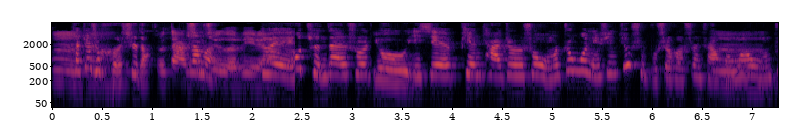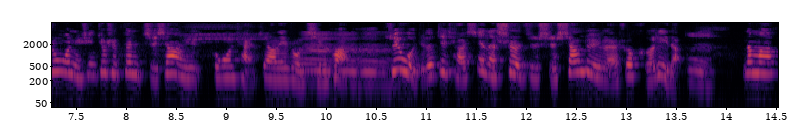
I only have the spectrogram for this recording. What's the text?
嗯，它就是嗯合适的。就大数那么据的力量，对，不存在说有一些偏差，就是说我们中国女性就是不适合顺产 hormone，、嗯我们中国女性就是更指向于剖宫产这样的一种情况。嗯嗯，所以我觉得这条线的设置是相对于来说合理的。嗯那么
